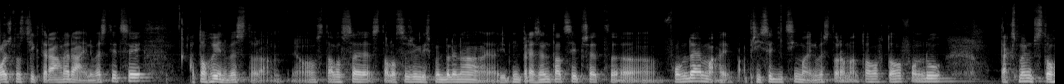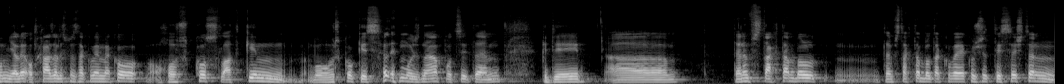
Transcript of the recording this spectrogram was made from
společnosti, která hledá investici a toho investora. Jo, stalo, se, stalo se, že když jsme byli na jedné prezentaci před uh, fondem a, a přísedícíma investorama toho, toho fondu, tak jsme z toho měli, odcházeli jsme s takovým jako hořko-sladkým, nebo hořko-kyselým možná pocitem, kdy uh, ten vztah tam byl, ten vztah tam byl takový, jako že ty seš ten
